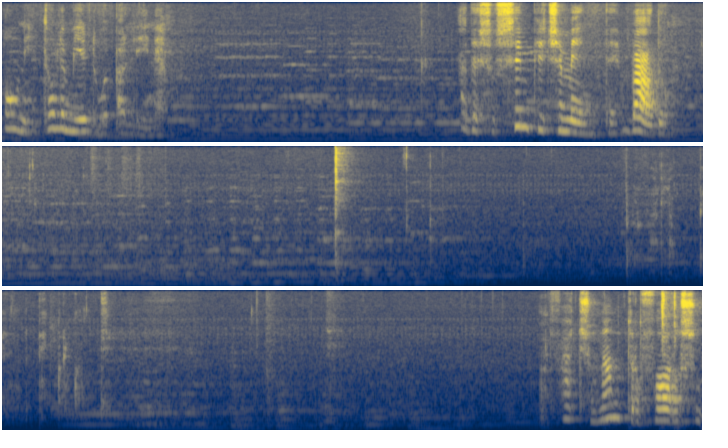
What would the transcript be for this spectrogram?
Ho unito le mie due palline adesso semplicemente vado. Faccio un altro foro su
